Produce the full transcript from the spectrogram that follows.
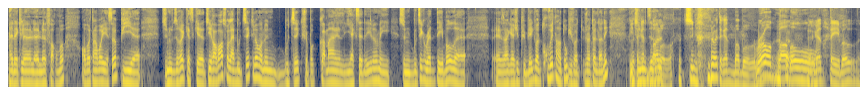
avec le, le- le format. On va t'envoyer ça, puis euh, tu nous diras qu'est-ce que. Tu iras voir sur la boutique, là. On a une boutique, je sais pas comment y accéder, là, mais c'est une boutique Red Table, euh, les engagés publics. Je vais le trouver tantôt, puis je vais, je vais te le donner. Puis tu nous Red diras. tu nous- Red Bubble. Road Bubble. Red Table.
